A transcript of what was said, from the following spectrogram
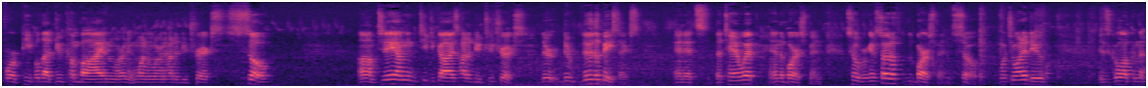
for people that do come by and learn and want to learn how to do tricks. So, um, today I'm going to teach you guys how to do two tricks. They're, they're, they're the basics and it's the tail whip and the bar spin. So we're going to start off with the bar spin. So what you want to do is go up in the,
